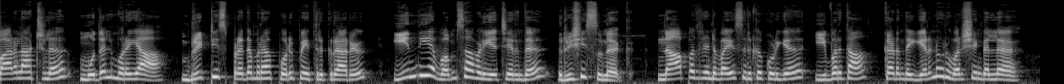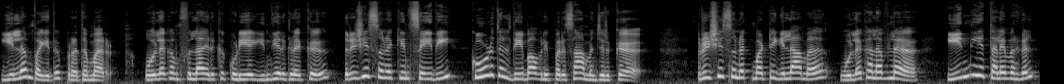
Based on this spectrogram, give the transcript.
வரலாற்றுல முதல் முறையா பிரிட்டிஷ் பிரதமரா பொறுப்பேற்றிருக்கிறாரு இந்திய வம்சாவளியைச் சேர்ந்த ரிஷி சுனக். நாற்பத்தி ரெண்டு வயசு இருக்கக்கூடிய இவர்தான் கடந்த இருநூறு வருஷங்கள்ல இளம் வயது பிரதமர். உலகம் ஃபுல்லா இருக்கக்கூடிய இந்தியர்களுக்கு ரிஷி சுனக்கின் செய்தி கூடுதல் தீபாவளி பரிசா அமைஞ்சிருக்கு. ரிஷி சுனக் மட்டும் இல்லாம உலக அளவுல இந்திய தலைவர்கள்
